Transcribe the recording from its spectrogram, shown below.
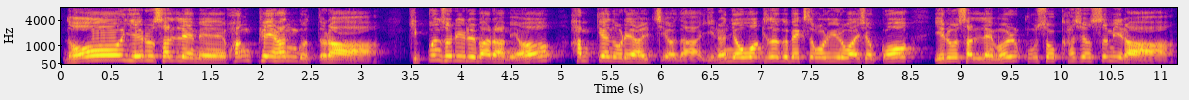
너 예루살렘의 황폐한 곳들아 기쁜 소리를 바라며 함께 노래할지어다. 이는 여호와께서 그 백성을 위로하셨고 예루살렘을 구속하셨음이라.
